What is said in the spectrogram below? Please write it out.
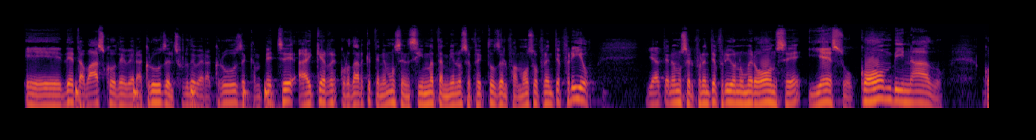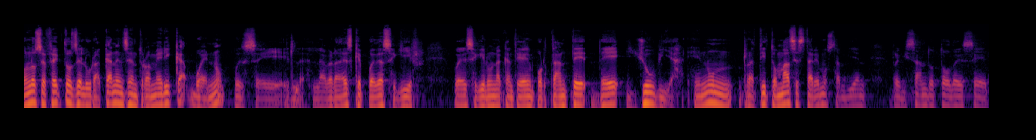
de Tabasco, de Veracruz, del sur de Veracruz, de Campeche, hay que recordar que tenemos encima también los efectos del famoso Frente Frío. Ya tenemos el Frente Frío número 11 y eso, combinado con los efectos del huracán en Centroamérica, bueno, pues la verdad es que puede seguir puede seguir una cantidad importante de lluvia. En un ratito más estaremos también revisando todo ese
